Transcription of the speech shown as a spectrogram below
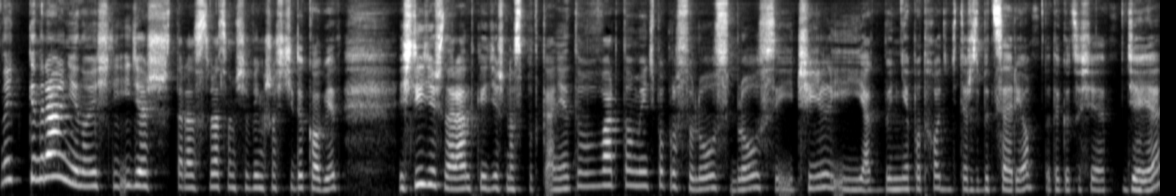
No i generalnie, no jeśli idziesz, teraz zwracam się w większości do kobiet, jeśli idziesz na randkę, idziesz na spotkanie, to warto mieć po prostu luz, blues i chill i jakby nie podchodzić też zbyt serio do tego, co się dzieje,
